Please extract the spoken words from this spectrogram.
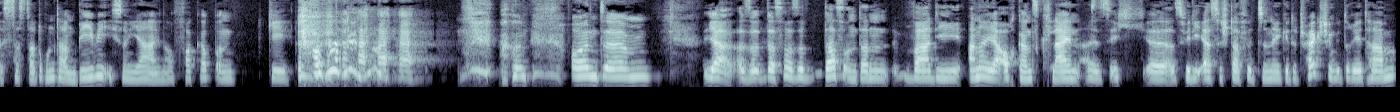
ist das da drunter ein Baby? Ich so, ja, genau, fuck up und geh. und, und ähm, ja, also das war so das und dann war die Anna ja auch ganz klein, als ich, äh, als wir die erste Staffel zu Naked Attraction gedreht haben,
